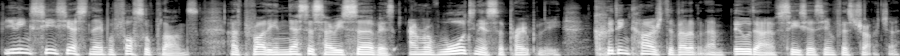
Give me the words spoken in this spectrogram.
Viewing CCS enabled fossil plants as providing a necessary service and rewarding this appropriately could encourage development and build out of CCS infrastructure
